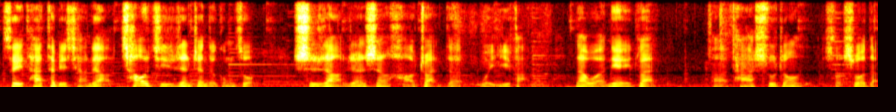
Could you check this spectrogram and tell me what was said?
所以他特别强调超级认真的工作。是让人生好转的唯一法门。那我念一段，呃，他书中所说的：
